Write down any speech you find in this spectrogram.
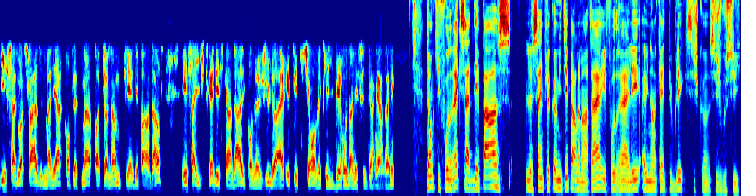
et ça doit se faire d'une manière complètement autonome puis indépendante et ça éviterait des scandales qu'on a vus à répétition avec les libéraux dans les six dernières années. Donc, il faudrait que ça dépasse le simple comité parlementaire, il faudrait aller à une enquête publique, si je, si je vous suis.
